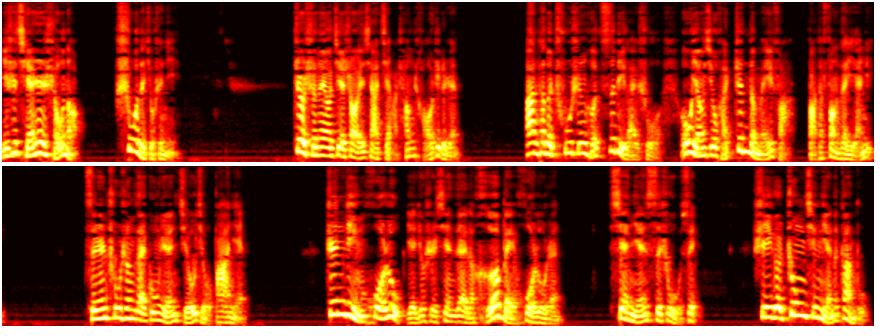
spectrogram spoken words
你是前任首脑，说的就是你。这时呢，要介绍一下贾昌朝这个人。按他的出身和资历来说，欧阳修还真的没法把他放在眼里。此人出生在公元九九八年，真定霍禄，也就是现在的河北霍禄人，现年四十五岁，是一个中青年的干部，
